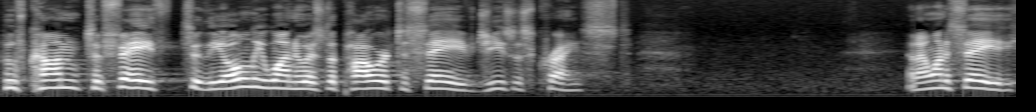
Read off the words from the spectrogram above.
who've come to faith to the only one who has the power to save, Jesus Christ. And I want to say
